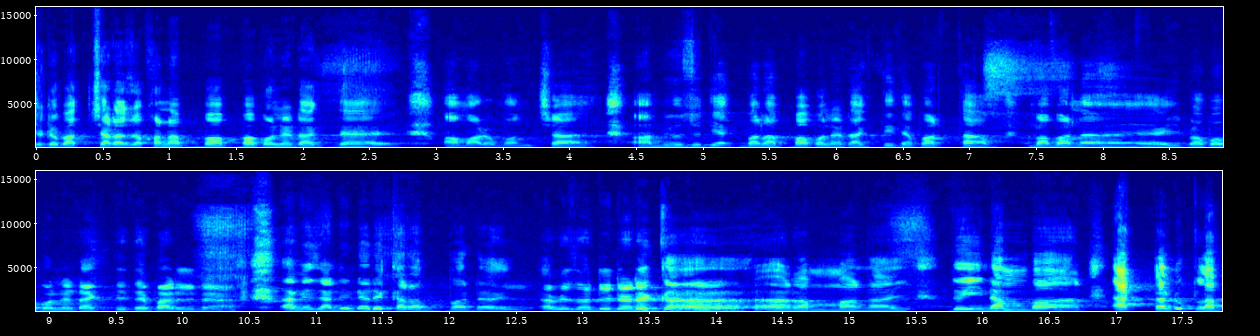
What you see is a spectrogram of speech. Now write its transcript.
ছোট বাচ্চারা যখন আব্বা আব্বা বলে ডাক দেয়, আমারও মন চায়, আমিও যদি একবার আব্বা বলে ডাক দিতে পারতাম। বাবা নাই, বাবা বলে ডাক দিতে পারি না। আমি জানি না রে কার আব্বা নাই, আমি জানি না রে কার আম্মা নাই। দুই নাম্বার, একটা লোক লাভ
